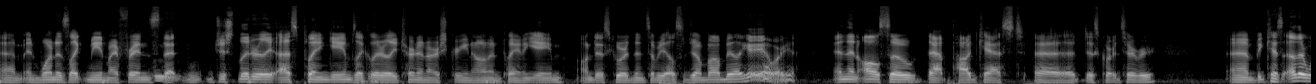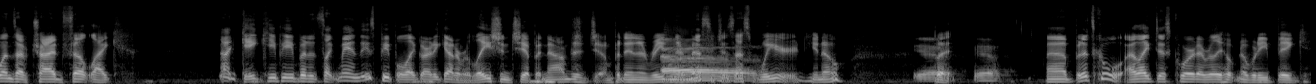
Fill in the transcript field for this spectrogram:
Um, and one is like me and my friends that just literally us playing games, like literally turning our screen on and playing a game on Discord. And then somebody else will jump on and be like, "Hey, how are you?" And then also that podcast uh, Discord server, um, because other ones I've tried felt like not gatekeepy, but it's like, man, these people like already got a relationship, and now I'm just jumping in and reading their uh, messages. That's uh. weird, you know. Yeah. But yeah. Uh, but it's cool. I like Discord. I really hope nobody big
